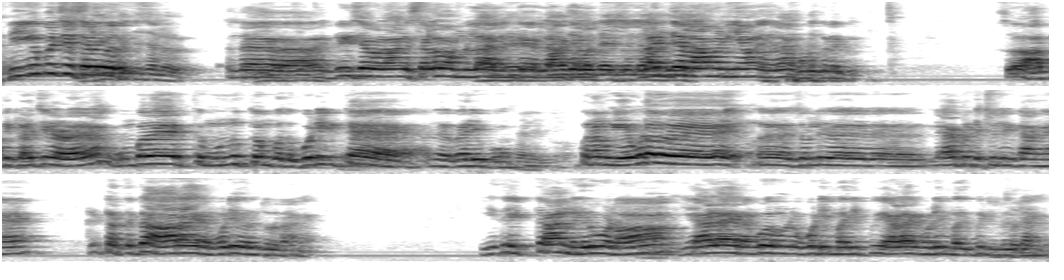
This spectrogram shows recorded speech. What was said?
அதிகபட்ச செலவு. செலவு. இந்த டிடிசி வாங்க செலவம்ல அது லஞ்ச லாவணியம் இதெல்லாம் கொடுக்குறது ஸோ அப்படி கழிச்சிட ஒன்பதாயிரத்து முந்நூற்றம்பது கோடி கிட்ட அந்த வேலைக்கு போகும். இப்போ நமக்கு எவ்வளவு அஹ், சொல்லி லேபிலிட்டி சொல்லியிருக்காங்க? கிட்டத்தட்ட ஆறாயிரம் கோடி வந்து சொல்கிறாங்க இதைத்தான் நிறுவனம் ஏழாயிரம் கோடி கோடி மதிப்பு ஏழாயிரம் கோடி மதிப்பு சொல்லியிருக்காங்க.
